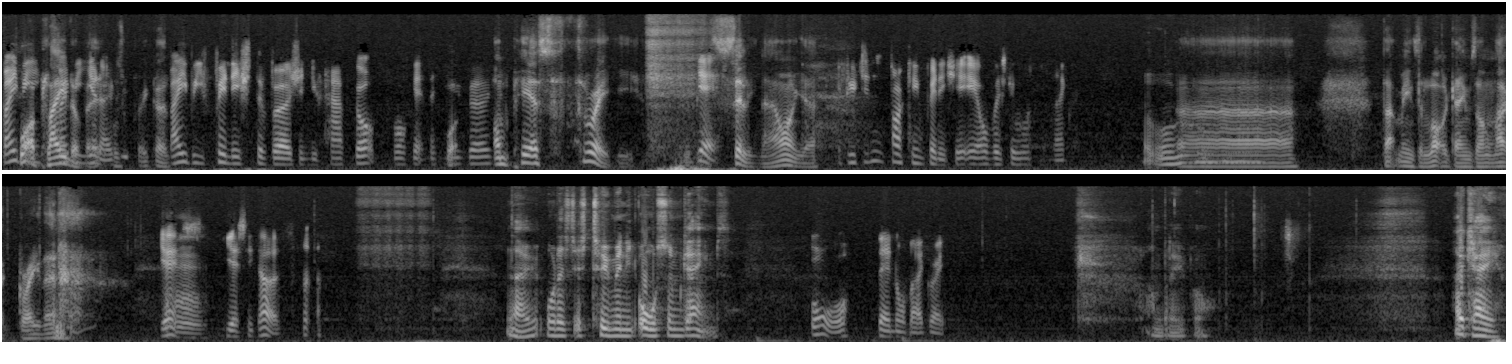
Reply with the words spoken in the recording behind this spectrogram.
Maybe, What I played maybe, of you it know, was pretty good. maybe finish the version you have got before getting the new version. On PS3, Yes. silly now, aren't you? If you didn't fucking finish it, it obviously wasn't like. Ooh. Uh, that means a lot of games aren't that great then. Yes, yes, it does. no, or there's just too many awesome games. or they're not that great. Unbelievable. Okay,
